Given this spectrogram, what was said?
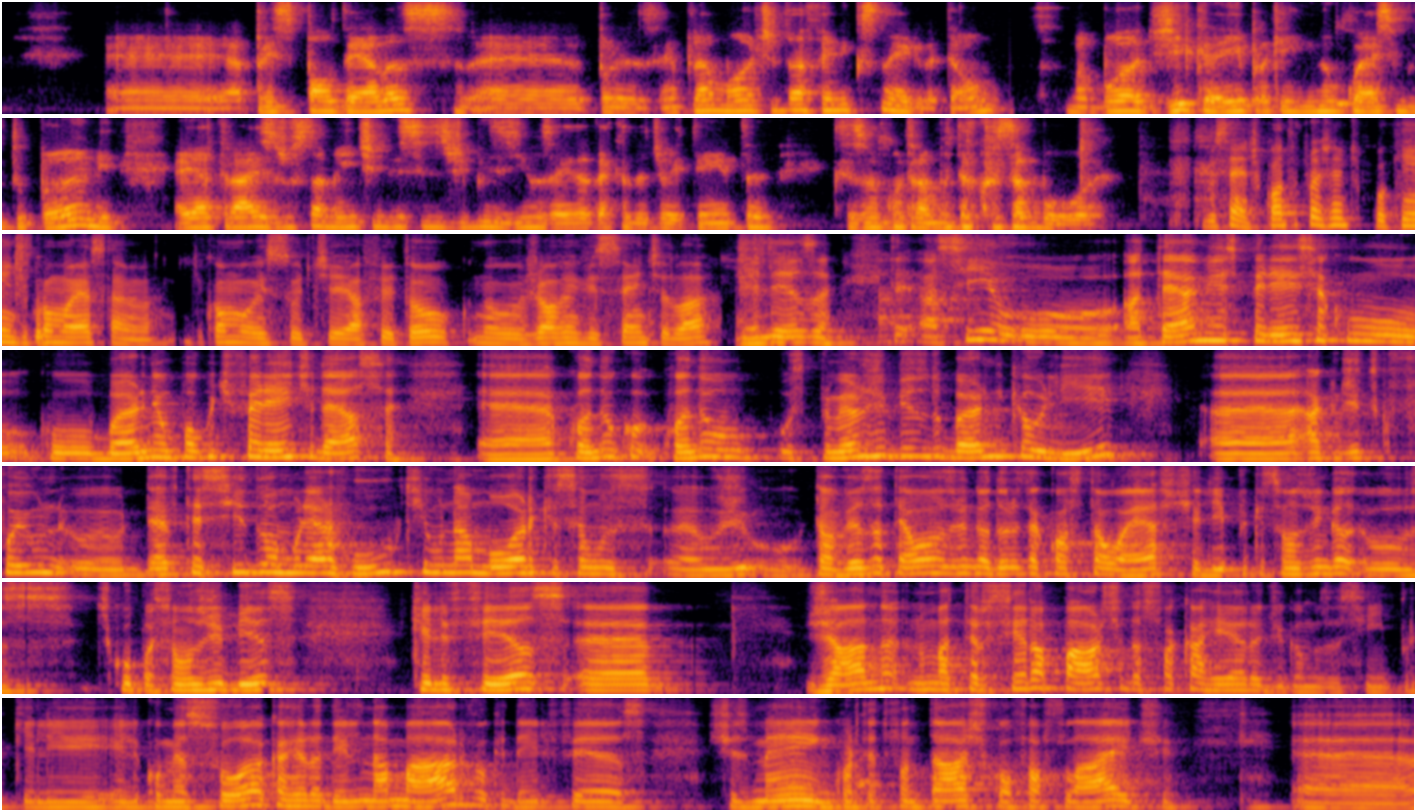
É, a principal delas, é, por exemplo, é a morte da Fênix Negra. Então, uma boa dica aí para quem não conhece muito Bunny é ir atrás justamente desses gibizinhos aí da década de 80, que vocês vão encontrar muita coisa boa. Vicente, conta pra gente um pouquinho de como essa, de como isso te afetou no jovem Vicente lá. Beleza. Assim, o, até a minha experiência com, com o Burnie é um pouco diferente dessa. É, quando, quando os primeiros gibis do Burnie que eu li, Uh, acredito que foi deve ter sido a Mulher Hulk e o Namor, que são os, uh, os, talvez até os Vingadores da Costa Oeste ali, porque são os, os desculpa, são os gibis que ele fez uh, já na, numa terceira parte da sua carreira, digamos assim, porque ele, ele começou a carreira dele na Marvel, que daí ele fez X-Men, Quarteto Fantástico, Alpha Flight,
